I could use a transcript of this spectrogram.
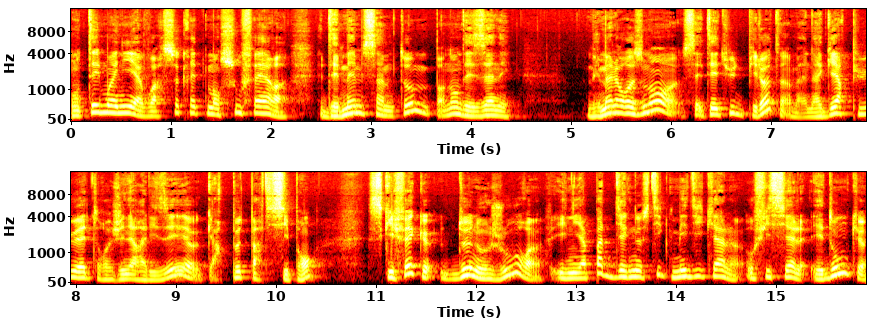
ont témoigné avoir secrètement souffert des mêmes symptômes pendant des années. Mais malheureusement, cette étude pilote bah, n'a guère pu être généralisée car peu de participants Ce qui fait que de nos jours, il n'y a pas de diagnostic médical officiel et donc euh,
